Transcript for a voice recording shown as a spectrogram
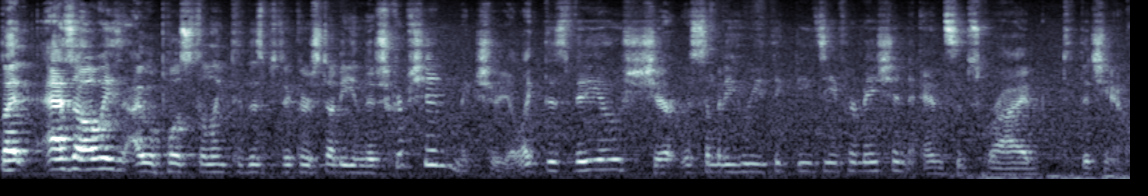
But as always, I will post a link to this particular study in the description. Make sure you like this video, share it with somebody who you think needs the information, and subscribe to the channel.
